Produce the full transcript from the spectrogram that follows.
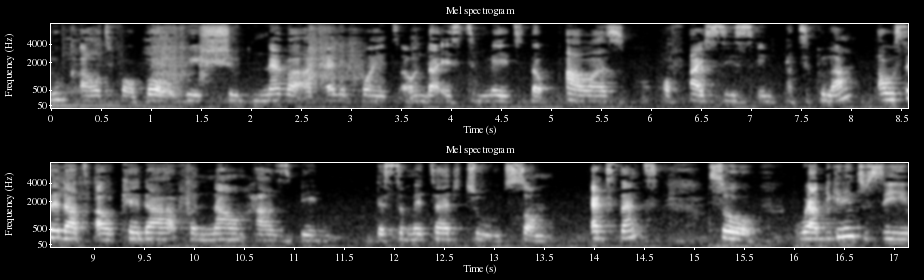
look out for, but we should never at any point underestimate the powers of ISIS in particular. I would say that Al Qaeda for now has been decimated to some extent. So we are beginning to see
